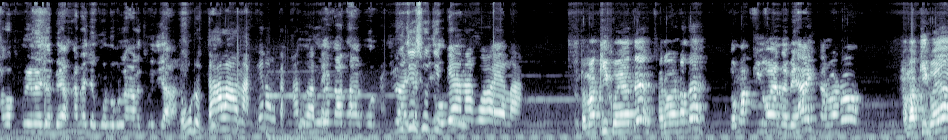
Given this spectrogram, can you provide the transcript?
হালত পুরে না যা বেয়া খানা যা গোল বলা আলে তুমি দিয়া। ওগুলো দালাল না কেন ওটা খারুয়াতে? ওগুলো বুঝি সুজি বেয়া না কোয়া এলা? তোমাক কি কয়াতে কারুয়াটাতে তোমাক কি কয়া যাবে হাই কারুয়াটো আমাক কি কয়া?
